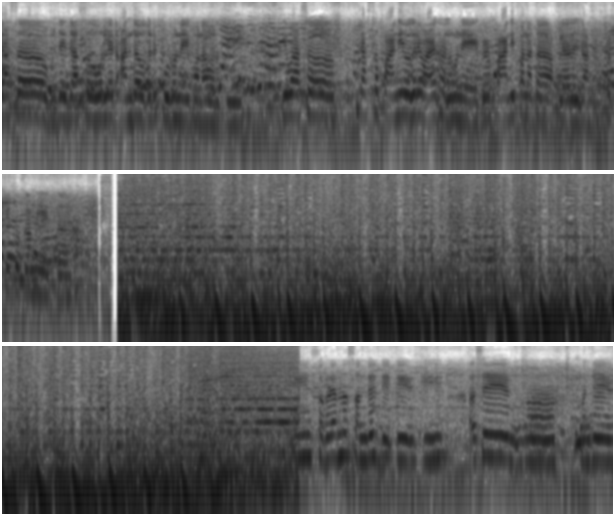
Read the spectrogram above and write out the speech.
जास्त म्हणजे जास्त ओरलेट अंड वगैरे फोडू नये कोणावरती. किंवा असं जास्त पाणी वगैरे वाया घालू नये. किंवा पाणी पण आता आपल्याला जास्त शक्यतो कमी येतं. सगळ्यांना संदेश देते की असे म्हणजे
